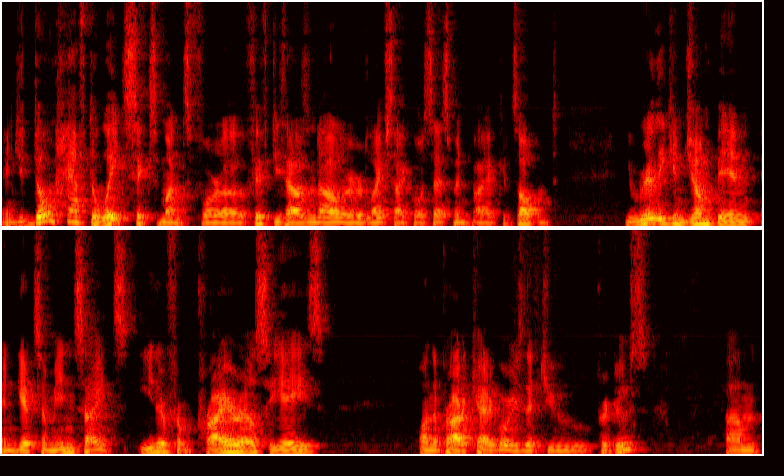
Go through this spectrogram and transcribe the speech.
and you don't have to wait six months for a $50,000 life cycle assessment by a consultant. You really can jump in and get some insights either from prior LCAs on the product categories that you produce, um,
